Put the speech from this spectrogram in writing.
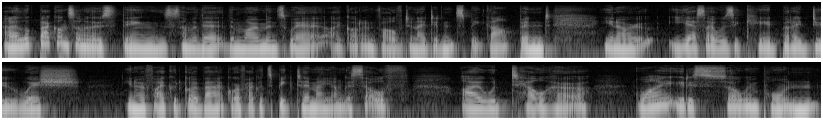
And i look back on some of those things some of the the moments where i got involved and i didn't speak up and you know yes i was a kid but i do wish you know if i could go back or if i could speak to my younger self i would tell her why it is so important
